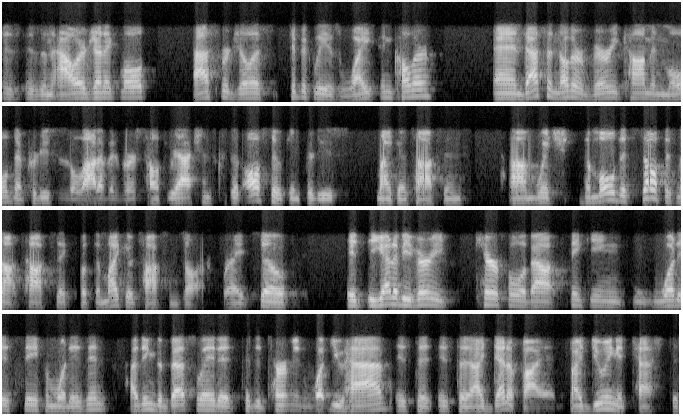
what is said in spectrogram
is, is an allergenic mold. Aspergillus typically is white in color. And that's another very common mold that produces a lot of adverse health reactions because it also can produce mycotoxins, um, which the mold itself is not toxic, but the mycotoxins are, right? So it, you got to be very careful about thinking what is safe and what isn't. I think the best way to, to determine what you have is to is to identify it by doing a test to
